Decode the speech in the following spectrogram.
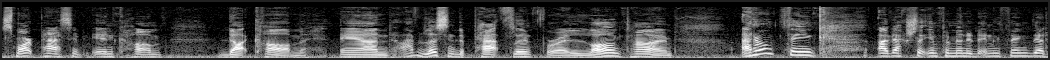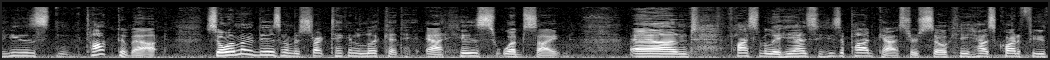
smartpassiveincome.com, and I've listened to Pat Flynn for a long time. I don't think I've actually implemented anything that he's talked about. So what I'm going to do is I'm going to start taking a look at, at his website, and possibly he has he's a podcaster, so he has quite a few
